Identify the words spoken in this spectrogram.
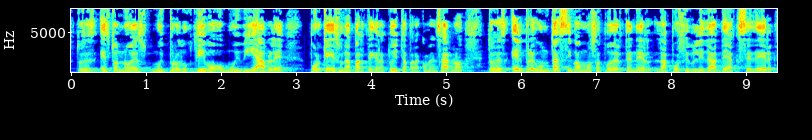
Entonces, esto no es muy productivo o muy viable porque es una parte gratuita para comenzar, ¿no? Entonces, él pregunta si vamos a poder tener la posibilidad de acceder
